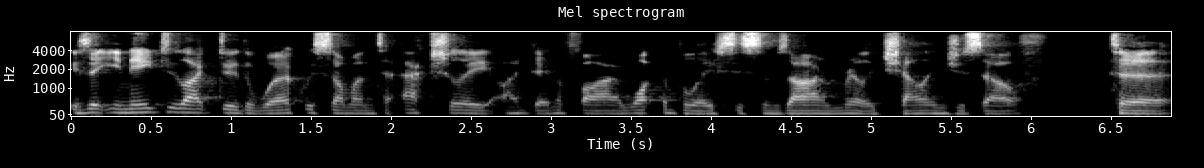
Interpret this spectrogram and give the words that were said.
Is that you need to like do the work with someone to actually identify what the belief systems are and really challenge yourself to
